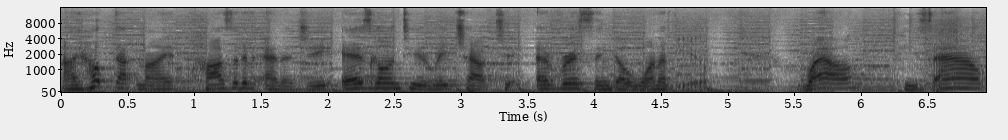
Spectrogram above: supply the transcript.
I hope that my positive energy is going to reach out to every single one of you. Well, peace out.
